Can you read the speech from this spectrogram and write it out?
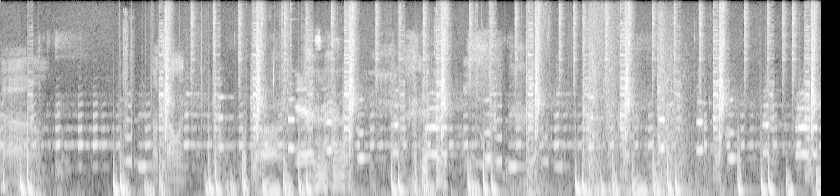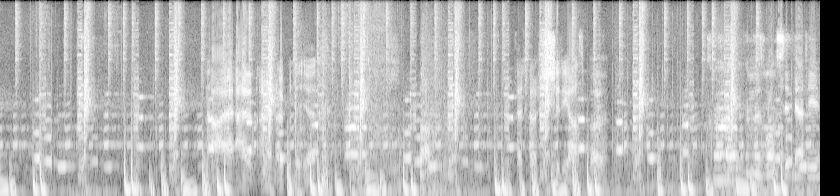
Um, not telling. Oh, yeah. shitty ass bow. and there's one sitting out here.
